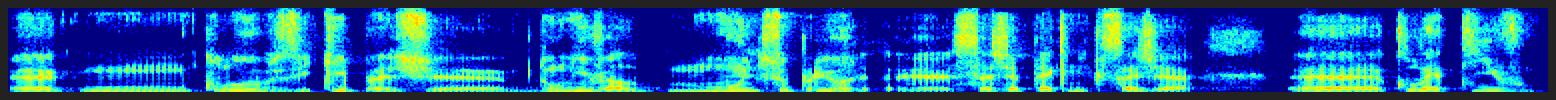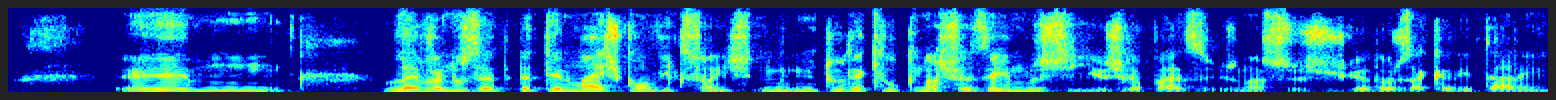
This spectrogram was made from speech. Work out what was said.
uh, clubes, equipas uh, de um nível muito superior, uh, seja técnico, seja uh, coletivo, um, ehm, leva-nos a, a, ter mais convicções em, tudo aquilo que nós fazemos e os rapazes, os nossos jogadores acreditarem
